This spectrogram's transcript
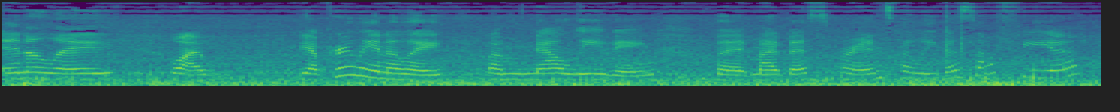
in LA. Well, I, yeah, I'm currently in LA, but I'm now leaving. But my best friend, Taliba Safia, had a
